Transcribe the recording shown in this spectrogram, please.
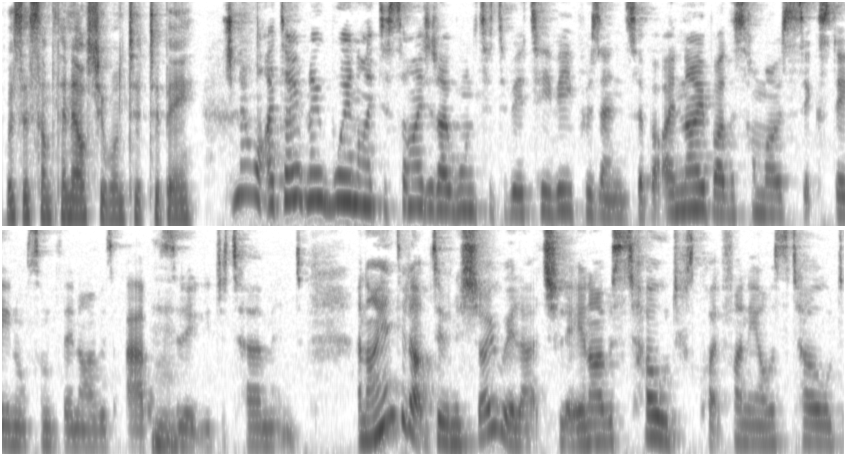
was there something else you wanted to be? Do you know what? I don't know when I decided I wanted to be a TV presenter, but I know by the time I was 16 or something, I was hmm. absolutely mm. determined. And I ended up doing a show reel actually. And I was told, it was quite funny, I was told,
